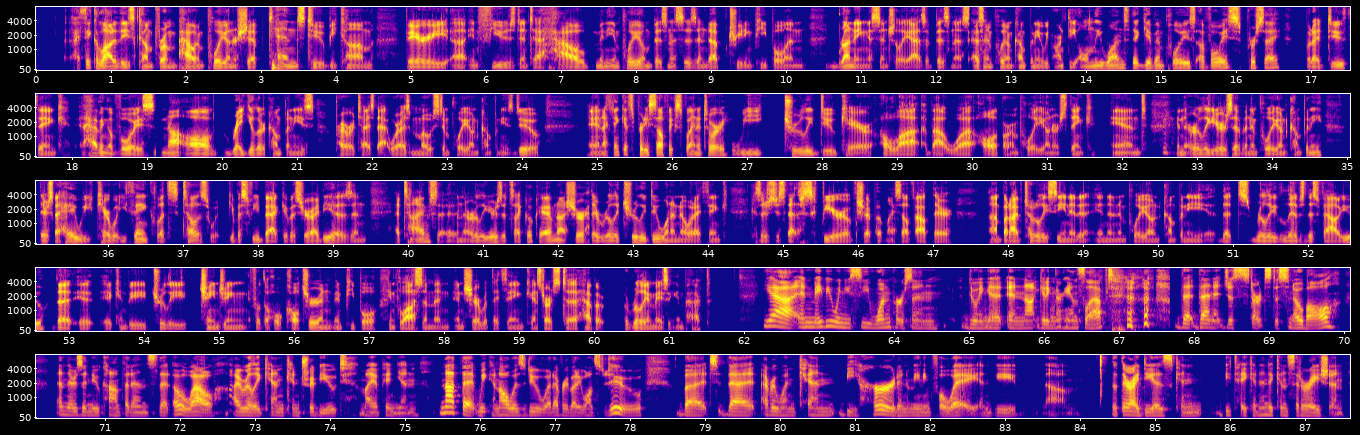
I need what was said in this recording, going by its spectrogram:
I think a lot of these come from how employee ownership tends to become very uh, infused into how many employee owned businesses end up treating people and running essentially as a business. As an employee owned company, we aren't the only ones that give employees a voice per se, but I do think having a voice, not all regular companies prioritize that, whereas most employee owned companies do. And I think it's pretty self explanatory. We truly do care a lot about what all of our employee owners think. And mm-hmm. in the early years of an employee owned company, there's a hey, we care what you think. Let's tell us, give us feedback, give us your ideas. And at times uh, in the early years, it's like, okay, I'm not sure they really truly do want to know what I think because there's just that fear of should I put myself out there. Um, but I've totally seen it in, in an employee owned company that really lives this value that it, it can be truly changing for the whole culture and, and people can blossom and, and share what they think and starts to have a, a really amazing impact. Yeah. And maybe when you see one person doing it and not getting their hand slapped, that then it just starts to snowball and there's a new confidence that oh wow i really can contribute my opinion not that we can always do what everybody wants to do but that everyone can be heard in a meaningful way and be um, that their ideas can be taken into consideration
